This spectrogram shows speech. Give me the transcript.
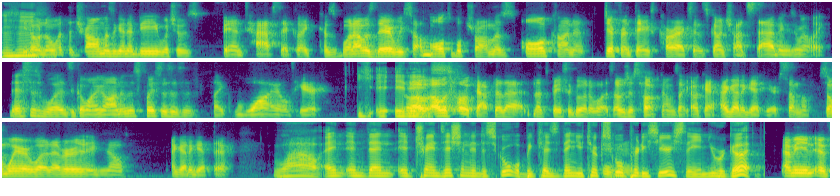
Mhm. You don't know what the trauma is gonna be, which was fantastic. Like because when I was there, we saw multiple traumas, all kind of different things, car accidents, gunshot stabbings, and we're like, this is what's going on in this place. This is like wild here. It, it So I, I was hooked after that. That's basically what it was. I was just hooked. And I was like, okay, I got to get here some somewhere or whatever. You know, I got to get there. Wow. And and then it transitioned into school because then you took Mm-hmm. school pretty seriously and you were good. I mean, if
